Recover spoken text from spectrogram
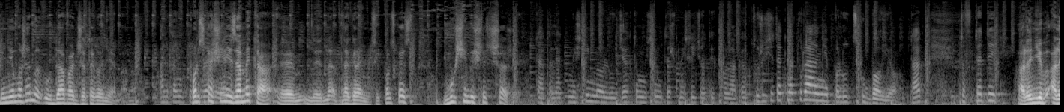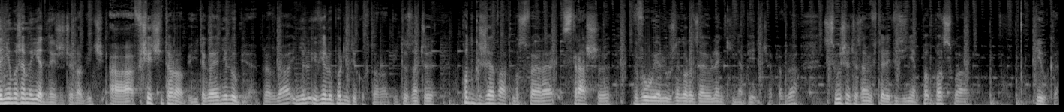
My nie możemy udawać, że tego nie ma. No. Polska się nie zamyka na, na granicy. Polska jest, musi myśleć szerzej. Tak, ale jak myślimy o ludziach, to musimy też myśleć o tych Polakach, którzy się tak naturalnie po ludzku boją, tak? To wtedy Ale nie, ale nie możemy jednej rzeczy robić, a w sieci to robi i tego ja nie lubię, prawda? I, nie, I wielu polityków to robi. To znaczy podgrzewa atmosferę, straszy, wywołuje różnego rodzaju lęki i napięcia, prawda? Słyszę czasami w telewizji, nie wiem, po, posła Piłkę.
